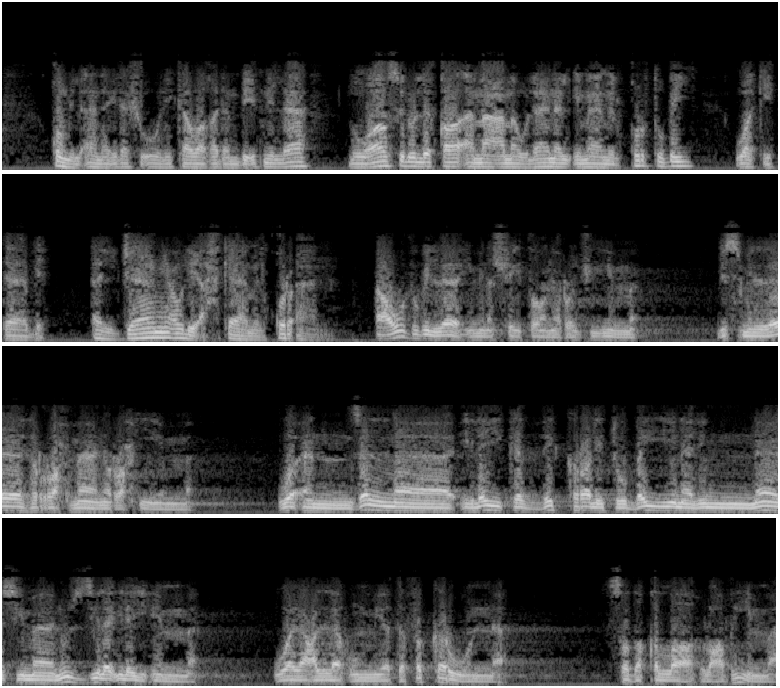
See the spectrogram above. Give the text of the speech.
قم الآن إلى شؤونك وغدا بإذن الله. نواصل اللقاء مع مولانا الإمام القرطبي وكتابه الجامع لأحكام القرآن. أعوذ بالله من الشيطان الرجيم. بسم الله الرحمن الرحيم. وأنزلنا إليك الذكر لتبين للناس ما نزل إليهم ولعلهم يتفكرون. صدق الله العظيم.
